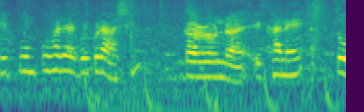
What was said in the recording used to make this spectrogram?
এই পুম্পুহারে একবার করে আসি। কারণ এখানে তো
